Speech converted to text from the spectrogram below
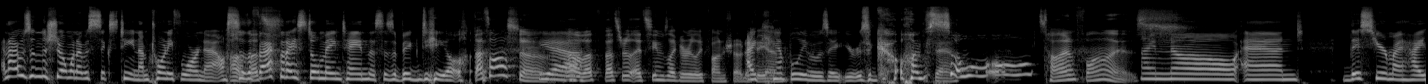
and I was in the show when I was 16. I'm 24 now, oh, so Oh, the fact that I still maintain this is a big deal. That's awesome. Yeah. No, that's that's really. It seems like a really fun show to I be can't in. believe it was eight years ago. I'm so old. Time flies. I know. And this year, my high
